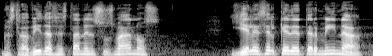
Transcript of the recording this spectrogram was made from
Nuestras vidas están en sus manos y Él es el que determina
